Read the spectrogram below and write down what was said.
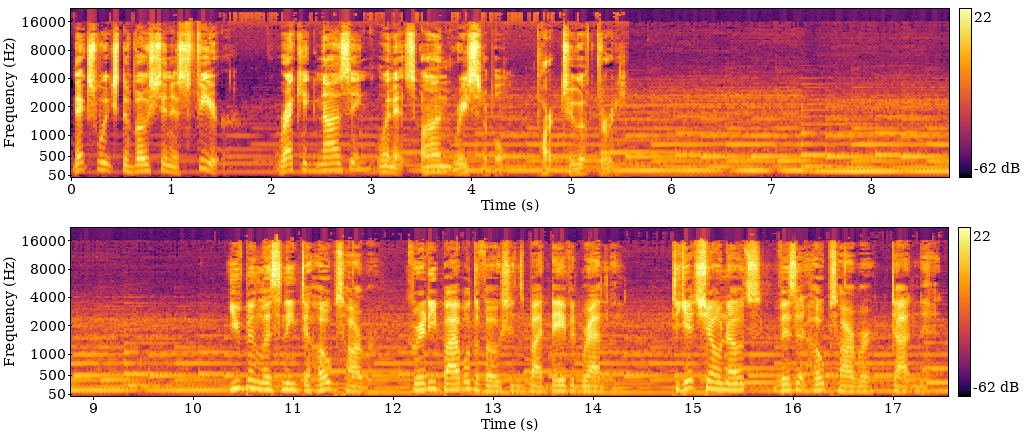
Next week's devotion is Fear, recognizing when it's unreasonable, part two of three. You've been listening to Hope's Harbor, gritty Bible devotions by David Bradley. To get show notes, visit hopesharbor.net.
